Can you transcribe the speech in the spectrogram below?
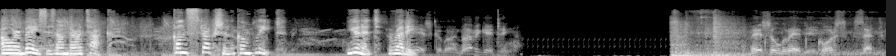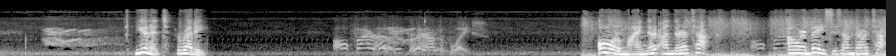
Our base is under attack. Construction complete. Unit ready. Yes, Command. Navigating. Vessel ready. Course set. Unit ready. All fired up. Clear out the place. Ore miner under attack. Our base is under attack.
